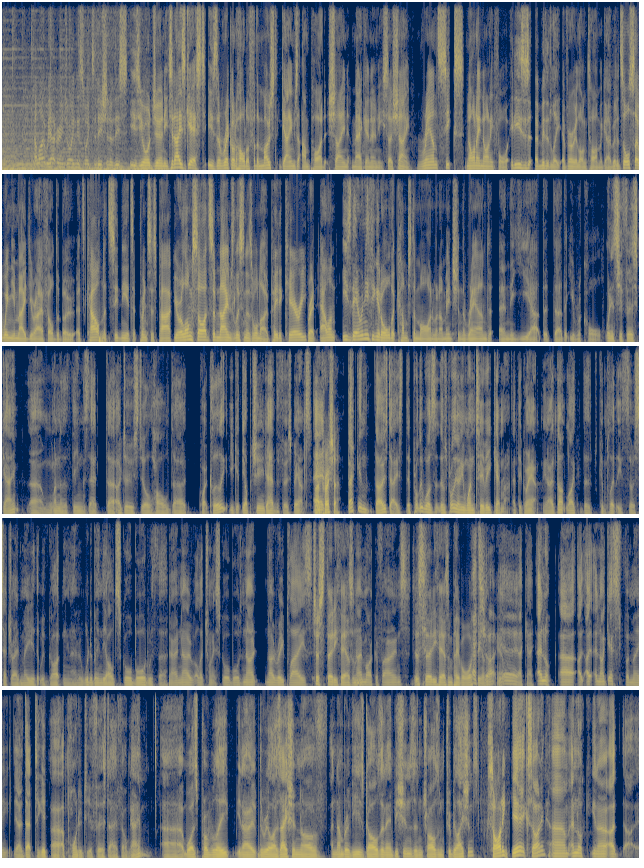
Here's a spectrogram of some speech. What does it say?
Hello, we hope you're enjoying this week's edition of This Is Your Journey. Today's guest is the record holder for the most games umpired, Shane McInerney. So, Shane, round six, 1994. It is admittedly a very long time ago, but it's also when you made your AFL debut. It's Carlton, it's Sydney, it's at Princes Park. You're alongside some names listeners will know Peter Carey, Brett Allen. Is there anything at all that comes to mind when I mention the round and the year that, uh, that you recall? When it's your first game, um, one of the things that uh, I do still hold uh, quite clearly. You get the opportunity to have the first bounce. No pressure. Back in those days, there probably was there was probably only one TV camera at the ground. You know, it's not like the completely sort of saturated media that we've got. You know, it would have been the old scoreboard with the you know no electronic scoreboards, no no replays, just thirty thousand, no microphones, just, just thirty thousand people watching. That's right. Yeah. yeah. okay. And look, uh, I, I, and I guess for me, you know, that to get uh, appointed to your first AFL game uh, was probably, you know, the realization of a number of years' goals and ambitions and trials and tribulations. Exciting. Yeah, exciting. Um, and look, you know, I,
